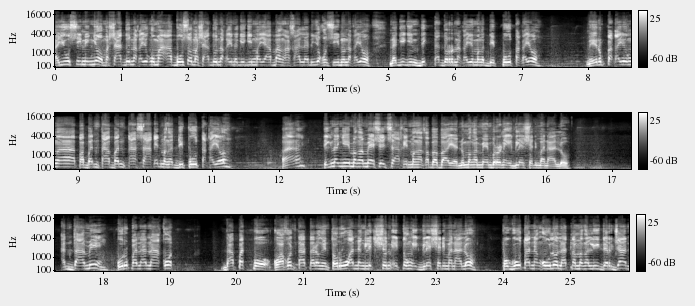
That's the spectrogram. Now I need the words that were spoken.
ayusin ninyo. Masyado na kayong umaabuso, masyado na kayo nagiging mayabang. Akala niyo kung sino na kayo. Nagiging diktador na kayo, mga deputa kayo. Meron pa kayong ah, pabanta-banta sa akin, mga deputa kayo. Ha? Tingnan niyo yung mga message sa akin, mga kababayan, ng mga membro ng iglesia ni Manalo. Ang dami, puro pananakot. Dapat po, kung akong tatanungin, turuan ng leksyon itong iglesia ni Manalo. Pugutan ng ulo lahat ng mga leader dyan.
